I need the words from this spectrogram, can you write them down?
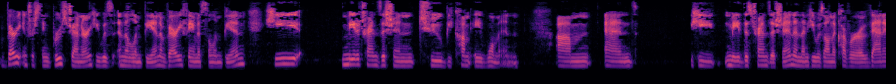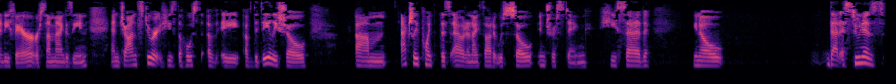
very interesting. Bruce Jenner, he was an Olympian, a very famous Olympian. He made a transition to become a woman. Um, and he made this transition and then he was on the cover of Vanity Fair or some magazine. And Jon Stewart, he's the host of a, of the Daily Show, um, actually pointed this out and I thought it was so interesting. He said, you know, that as soon as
